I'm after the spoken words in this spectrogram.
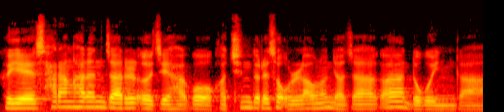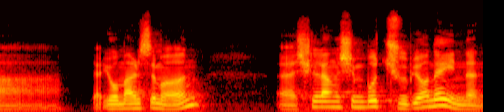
그의 사랑하는 자를 의지하고 거친 들에서 올라오는 여자가 누구인가? 이 말씀은 신랑 신부 주변에 있는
